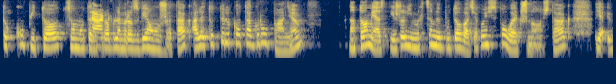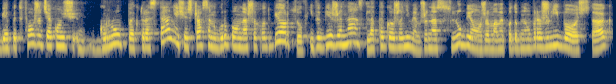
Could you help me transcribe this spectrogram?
to kupi to, co mu ten tak. problem rozwiąże, tak? Ale to tylko ta grupa, nie? Natomiast jeżeli my chcemy budować jakąś społeczność, tak, jakby tworzyć jakąś grupę, która stanie się z czasem grupą naszych odbiorców i wybierze nas, dlatego że nie wiem, że nas lubią, że mamy podobną wrażliwość, tak,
